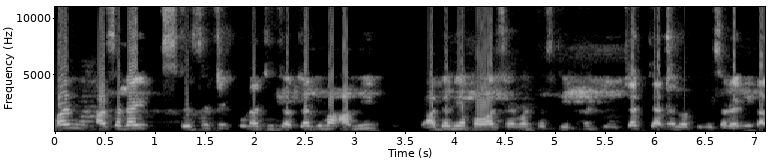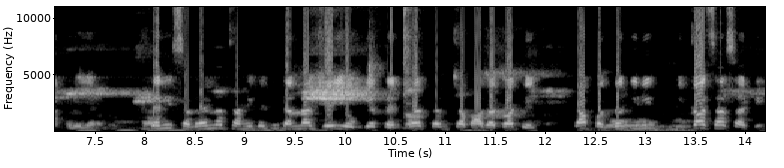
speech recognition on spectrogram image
पण असं काही स्पेसिफिक कुणाची चर्चा किंवा आम्ही आदरणीय पवार साहेबांचं स्टेटमेंट तुमच्याच चॅनलवर तुम्ही सगळ्यांनी दाखवलेलं आहे. त्यांनी सगळ्यांना सांगितलं की त्यांना जे योग्य त्यांच्या त्यांच्या भागात वाटेल त्या पद्धतीने विकासासाठी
